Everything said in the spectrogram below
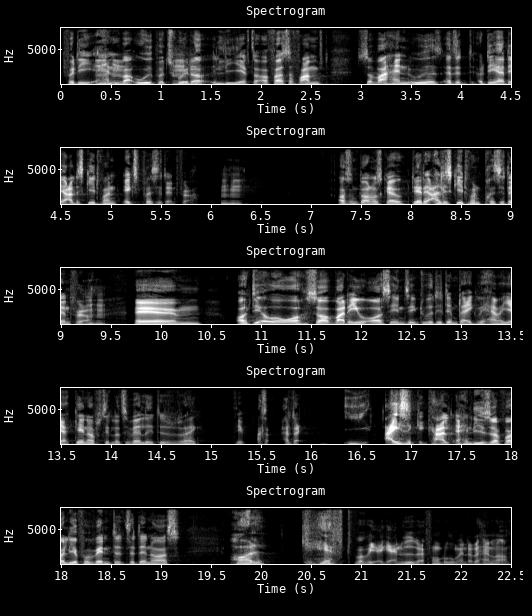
Fordi mm. han var ude på Twitter mm. lige efter, og først og fremmest, så var han ude, altså, og det her, det er aldrig sket for en ekspræsident før. Mm. Og som Donald skrev, det har det aldrig sket for en præsident før. Mm. Øhm, og derudover, så var det jo også en ting, du ved, det er dem, der ikke vil have, at jeg genopstiller til valget, det der, ikke? Det, altså, altså, i Isaac kaldt, at han lige så for lige at forvente til den også. Hold kæft, hvor vil jeg gerne vide, hvad for nogle dokumenter det handler om.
